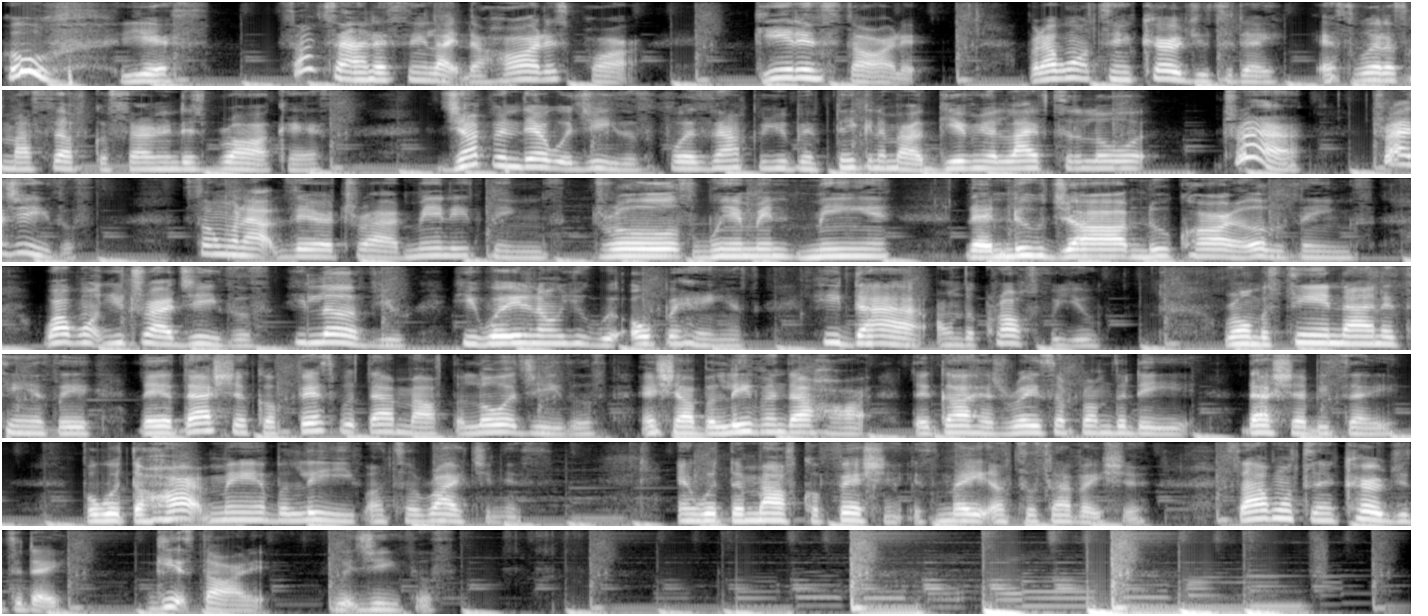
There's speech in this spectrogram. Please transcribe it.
Whew, yes. Sometimes that seems like the hardest part, getting started. But I want to encourage you today, as well as myself concerning this broadcast. Jump in there with Jesus. For example, you've been thinking about giving your life to the Lord. Try. Try Jesus. Someone out there tried many things drugs, women, men, that new job, new car, and other things. Why won't you try Jesus? He loved you. He waited on you with open hands. He died on the cross for you. Romans 10 9 and 10 say that if thou shalt confess with thy mouth the Lord Jesus, and shalt believe in thy heart that God has raised him from the dead, thou shalt be saved. For with the heart man believe unto righteousness, and with the mouth confession is made unto salvation. So I want to encourage you today. Get started with Jesus.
